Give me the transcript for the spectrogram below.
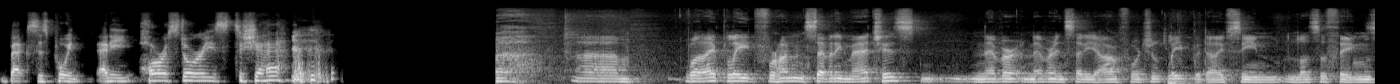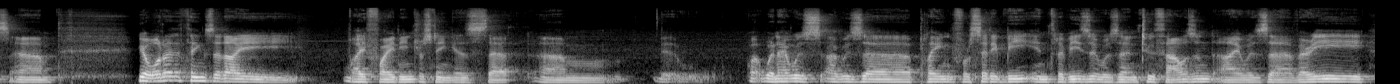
Bex's point? Any horror stories to share? Um, well, I played 470 matches, never, never in Serie A, unfortunately, but I've seen lots of things. Um, yeah, one of the things that I I find interesting is that um, when I was I was uh, playing for Serie B in Treviso, it was in 2000. I was uh, very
